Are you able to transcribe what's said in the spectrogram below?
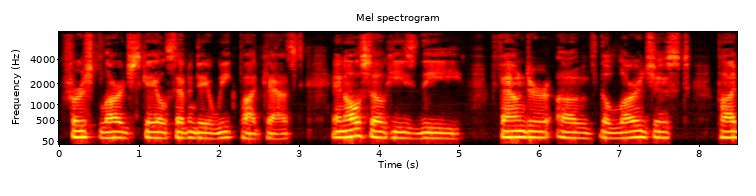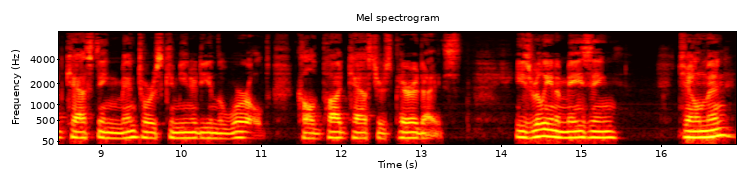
first large scale seven day a week podcast, and also he's the founder of the largest podcasting mentors community in the world called Podcasters Paradise. He's really an amazing gentleman.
